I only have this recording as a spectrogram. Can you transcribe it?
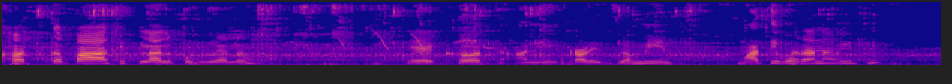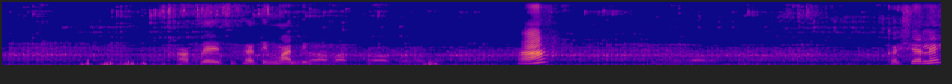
खत तर पहा किती लाल पडू राहिलं. हे खत आणि काळी जमीन. माती भरा ना हो इथे. आपल्या याच्यासाठी माती. हां? कशाले?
